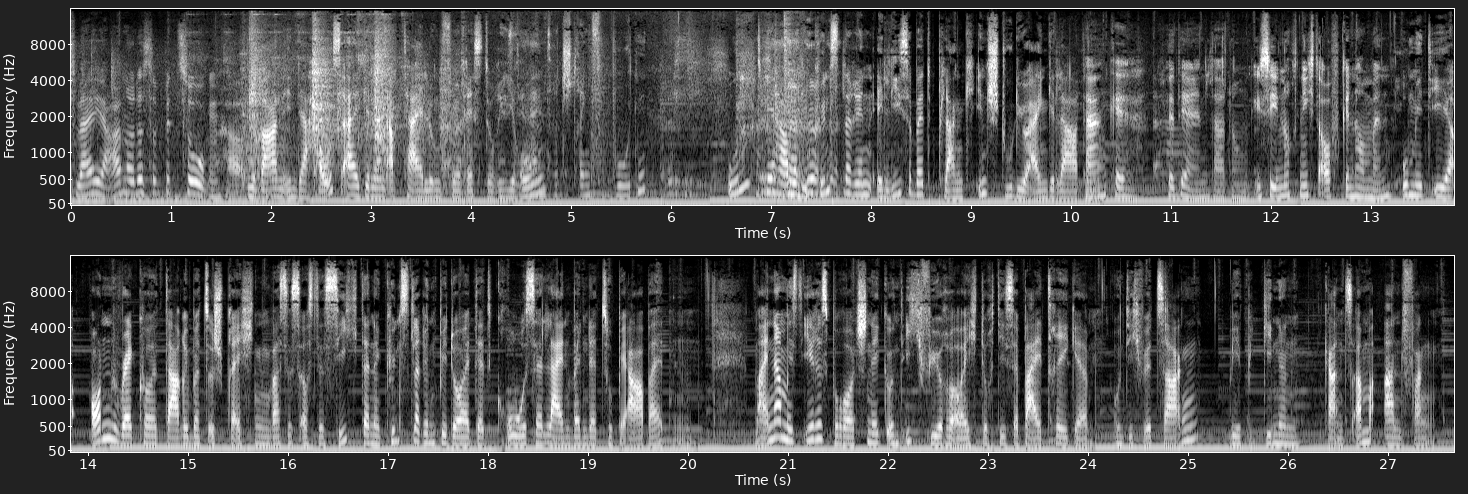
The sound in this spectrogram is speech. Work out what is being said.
zwei Jahren oder so bezogen haben. Wir waren in der hauseigenen Abteilung für Restaurierung. Ist der Eintritt streng verboten? Und wir haben die Künstlerin Elisabeth Planck ins Studio eingeladen. Danke für die Einladung. Ist eh noch nicht aufgenommen. Um mit ihr on record darüber zu sprechen, was es aus der Sicht einer Künstlerin bedeutet, große Leinwände zu bearbeiten. Mein Name ist Iris Borotschnik und ich führe euch durch diese Beiträge. Und ich würde sagen, wir beginnen ganz am Anfang.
